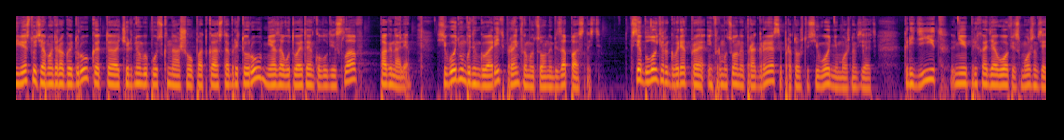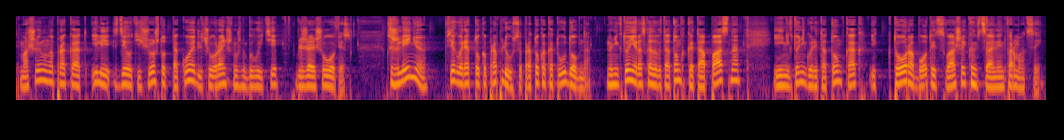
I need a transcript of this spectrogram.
Приветствую тебя, мой дорогой друг. Это очередной выпуск нашего подкаста Абритуру. Меня зовут Войтенко Владислав. Погнали. Сегодня мы будем говорить про информационную безопасность. Все блогеры говорят про информационный прогресс и про то, что сегодня можно взять кредит, не приходя в офис, можно взять машину на прокат или сделать еще что-то такое, для чего раньше нужно было идти в ближайший офис. К сожалению, все говорят только про плюсы, про то, как это удобно. Но никто не рассказывает о том, как это опасно, и никто не говорит о том, как и кто работает с вашей конфиденциальной информацией.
